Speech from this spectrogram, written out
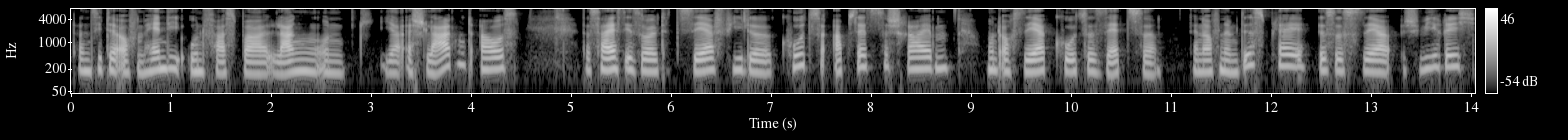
dann sieht er auf dem Handy unfassbar lang und ja erschlagend aus. Das heißt, ihr solltet sehr viele kurze Absätze schreiben und auch sehr kurze Sätze. Denn auf einem Display ist es sehr schwierig,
